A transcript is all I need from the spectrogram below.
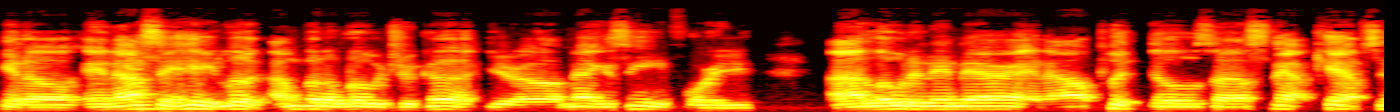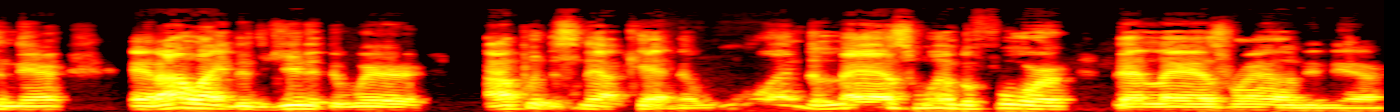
you know, and I say, hey, look, I'm going to load your gun, your uh, magazine for you. I load it in there and I'll put those uh, snap caps in there. And I like to get it to where I put the snap cap, the one, the last one before that last round in there.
